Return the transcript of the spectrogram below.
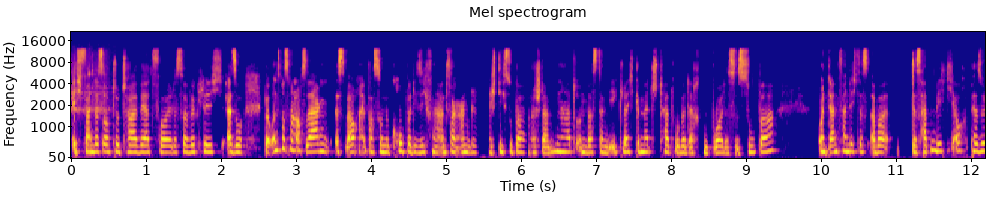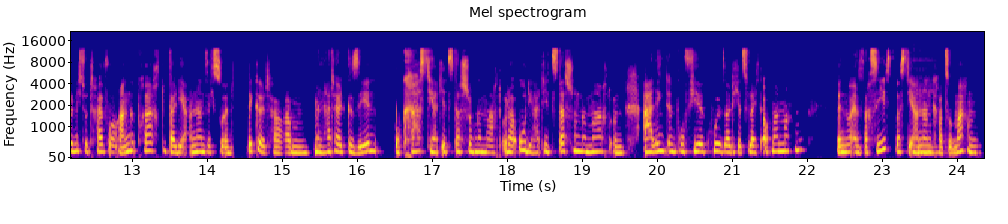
ich fand das auch total wertvoll. Das war wirklich, also bei uns muss man auch sagen, es war auch einfach so eine Gruppe, die sich von Anfang an richtig super verstanden hat und was dann eh gleich gematcht hat, wo wir dachten, boah, das ist super. Und dann fand ich das aber, das hat mich auch persönlich total vorangebracht, weil die anderen sich so entwickelt haben. Man hat halt gesehen, oh krass, die hat jetzt das schon gemacht oder oh, die hat jetzt das schon gemacht und ah, LinkedIn-Profil, cool, sollte ich jetzt vielleicht auch mal machen. Wenn du einfach siehst, was die mhm. anderen gerade so machen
